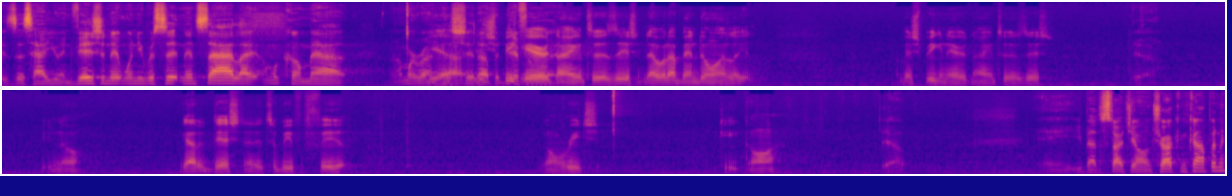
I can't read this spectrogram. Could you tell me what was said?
Is this how you envisioned it when you were sitting inside? Like, I'm gonna come out, I'm gonna run yeah, this shit up a speak different everything way. into existence. That's what I've been doing lately. I've been speaking everything into existence. Yeah. You know, got a destiny to be fulfilled. Gonna reach it. Keep going. Yep. And you about to start your own trucking company?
